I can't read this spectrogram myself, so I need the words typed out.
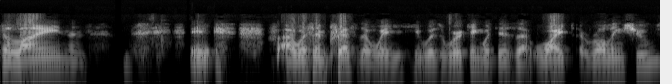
the line and it, I was impressed the way he was working with his uh, white rolling shoes,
